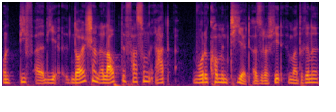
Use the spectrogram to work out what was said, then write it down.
Und die, äh, die in Deutschland erlaubte Fassung hat, wurde kommentiert. Also da steht immer drin,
